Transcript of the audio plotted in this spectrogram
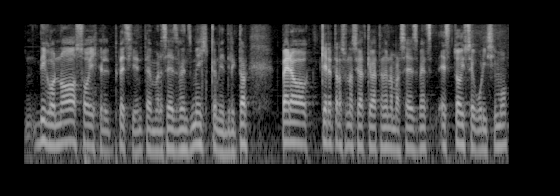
Digo, no soy el presidente de Mercedes-Benz México ni el director, pero Querétaro es una ciudad que va a tener una Mercedes-Benz. Estoy segurísimo.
